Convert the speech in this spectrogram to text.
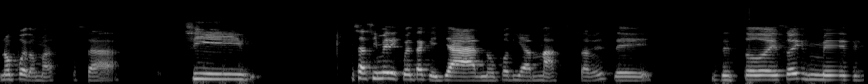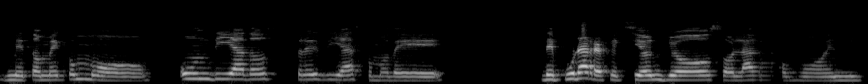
no puedo más, o sea, sí, o sea, sí me di cuenta que ya no podía más, ¿sabes? De, de todo eso y me, me tomé como un día, dos, tres días como de, de pura reflexión yo sola como en mi,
